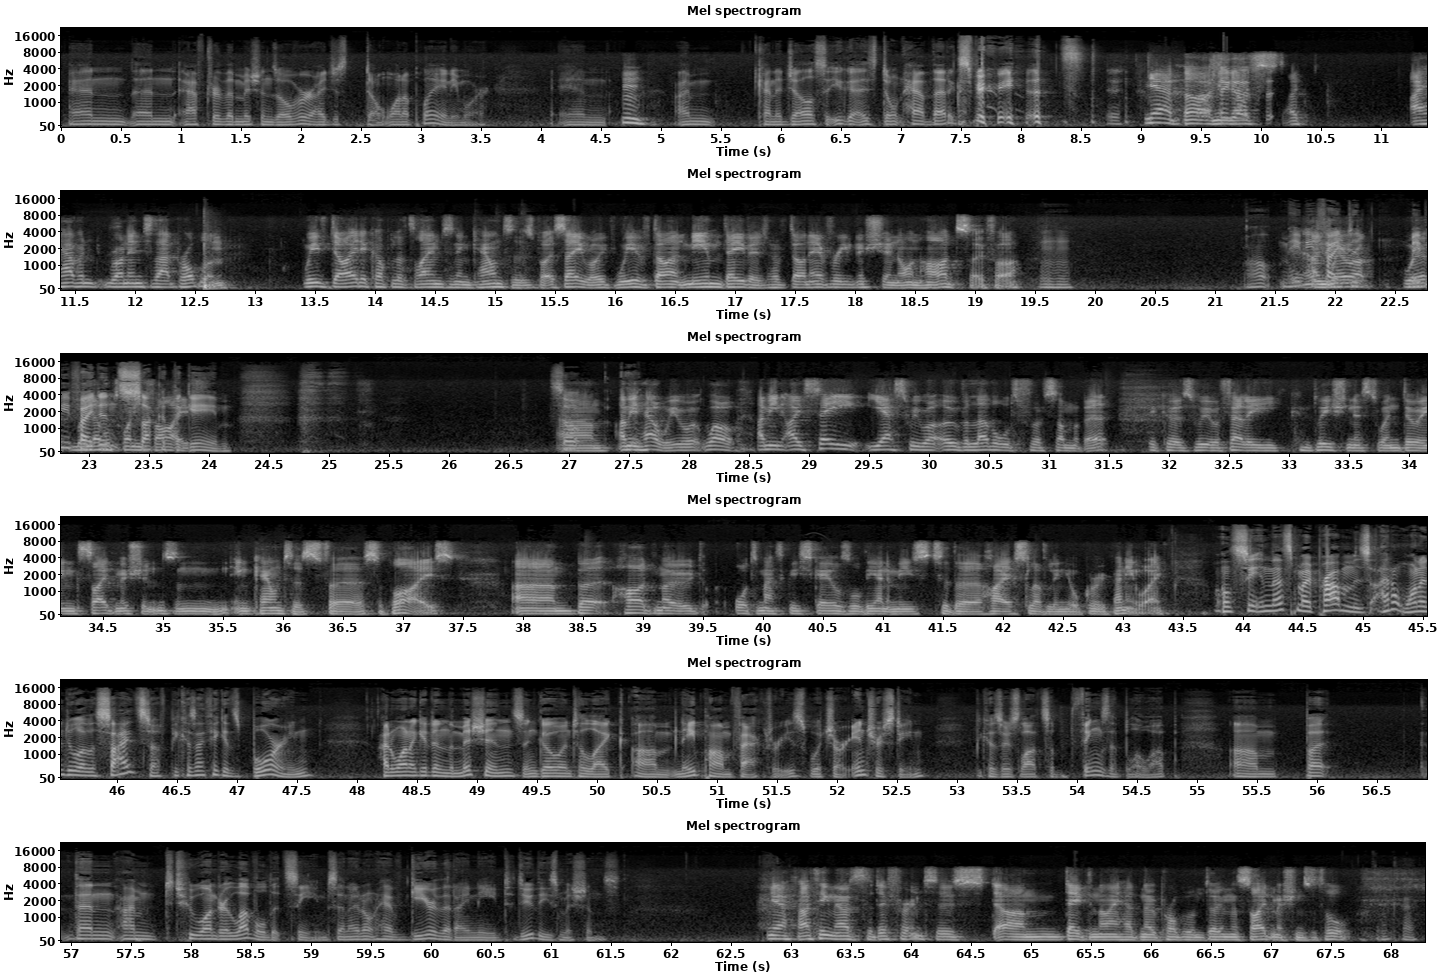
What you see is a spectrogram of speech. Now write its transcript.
and then after the mission's over i just don't want to play anymore and Hmm. i'm kind of jealous that you guys don't have that experience Yeah, no, I I, mean, think that's, I, I haven't run into that problem. We've died a couple of times in encounters, but I say we we have done. Me and David have done every mission on hard so far. mm-hmm. well maybe And if i did, up- maybe if i didn't suck at the game so um, I mean, hell, we were well. I mean, I say yes, we were over leveled for some of it because we were fairly completionist when doing side missions and encounters for supplies. Um, but hard mode automatically scales all the enemies to the highest level in your group anyway. Well, see, and that's my problem is I don't want to do all the side stuff because I think it's boring. I'd want to get in the missions and go into like um, napalm factories, which are interesting because there's lots of things that blow up. Um, but then I'm too under leveled, it seems, and I don't have gear that I need to do these missions. Yeah, I think that's the difference. Is um, Dave and I had no problem doing the side missions at all. Okay.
